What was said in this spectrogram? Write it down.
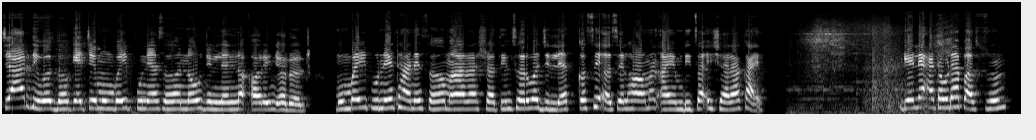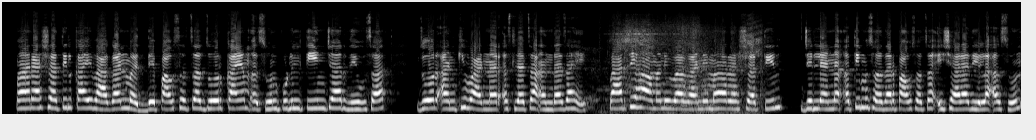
चार दिवस धोक्याचे मुंबई पुण्यासह नऊ जिल्ह्यांना ऑरेंज अलर्ट मुंबई पुणे ठाणेसह महाराष्ट्रातील सर्व जिल्ह्यात कसे असेल हवामान आय एम डीचा इशारा काय? गेल्या आठवड्यापासून महाराष्ट्रातील काही भागांमध्ये पावसाचा जोर कायम असून पुढील तीन चार दिवसात जोर आणखी वाढणार असल्याचा अंदाज आहे. भारतीय हवामान विभागाने महाराष्ट्रातील जिल्ह्यांना अतिमुसळधार पावसाचा इशारा दिला असून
